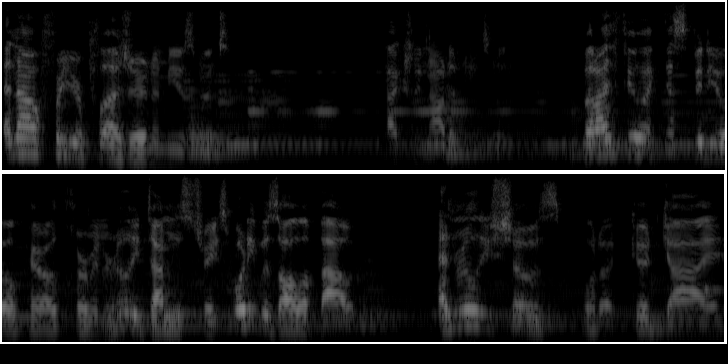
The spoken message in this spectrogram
And now for your pleasure and amusement. Actually, not amusement. But I feel like this video of Harold Clurman really demonstrates what he was all about and really shows what a good guy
